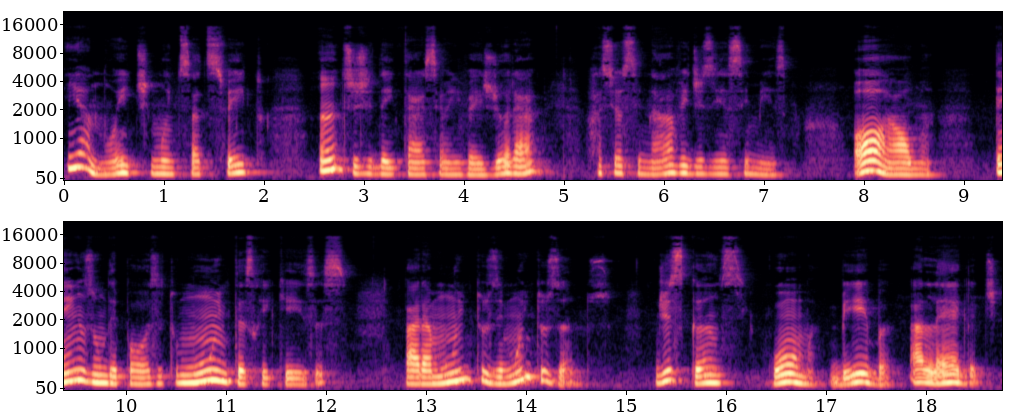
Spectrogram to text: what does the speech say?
E à noite, muito satisfeito, antes de deitar-se ao invés de orar, raciocinava e dizia a si mesmo: Ó oh, alma, tens um depósito, muitas riquezas, para muitos e muitos anos. Descanse, coma, beba, alegra-te.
